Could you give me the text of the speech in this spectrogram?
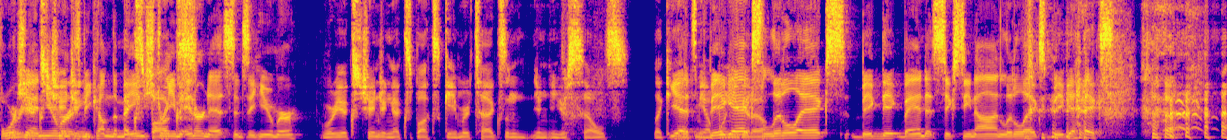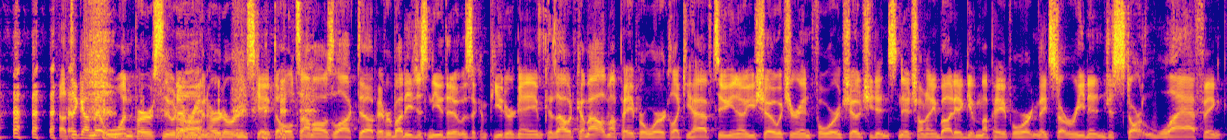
4chan humor has become the mainstream Xbox? internet sense of humor. Were you exchanging Xbox gamer tags in, in your cells? Like, Yeah, it's me Big when you get X. Little X, Big Dick Bandit 69, Little X, Big X. I think I met one person who had ever oh. even heard of RuneScape the whole time I was locked up. Everybody just knew that it was a computer game because I would come out with my paperwork like you have to. You know, you show what you're in for and show that you didn't snitch on anybody. I'd give them my paperwork and they'd start reading it and just start laughing.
